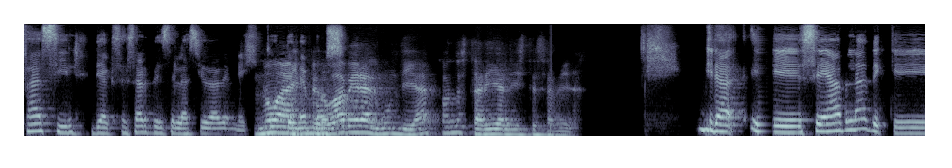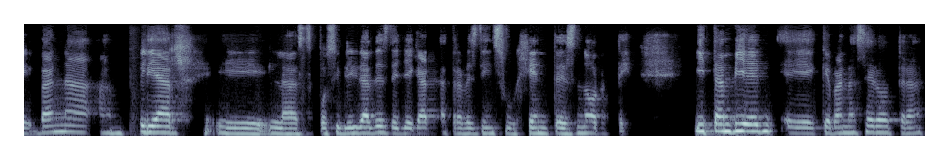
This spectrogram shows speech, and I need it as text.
fácil de accesar desde la Ciudad de México. No hay, pero va a haber algún día. ¿Cuándo estaría lista esa vía? Mira, eh, se habla de que van a ampliar eh, las posibilidades de llegar a través de Insurgentes Norte y también eh, que van a hacer otra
